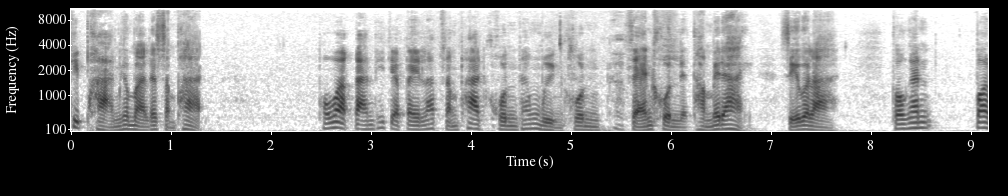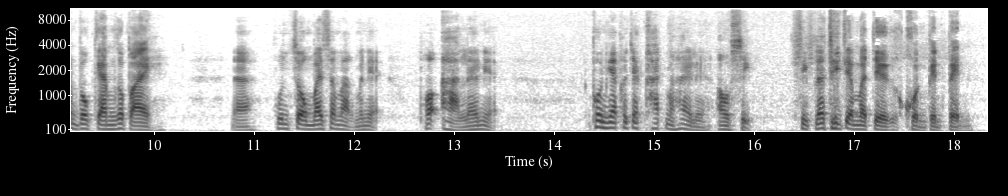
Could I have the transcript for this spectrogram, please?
ที่ผ่านเข้ามาและสัมภาษณ์ เพราะว่าการที่จะไปรับสัมภาษณ์คนทั้งหมื่นคนครับแสนคนเนี่ยทำไม่ได้ เสียเวลา เพราะงั้นป้อนโปรแกรมเข้าไปนะคุณส่งใบสมัครมาเนี่ยพออ่านแล้วเนี่ยพวกเนี้ยเขาจะคัดมาให้เลย เอาสิบสิบแล้วถึงจะมาเจอกับคนเป็นอืมๆ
